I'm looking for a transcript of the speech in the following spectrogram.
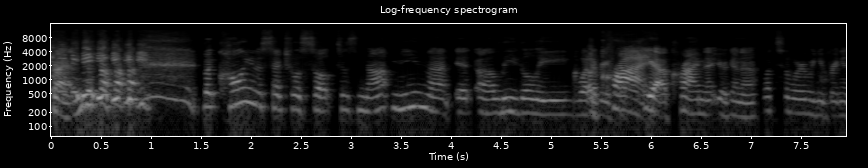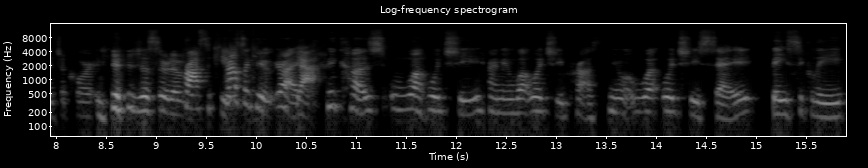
friend, but calling it a sexual assault does not mean that it uh, legally whatever it. crime. Yeah, a crime that you're gonna. What's the word when you bring it to court and you just sort of prosecute prosecute? Right. Yeah. Because what would she? I mean, what would she pros? You know, what would she say? Basically.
